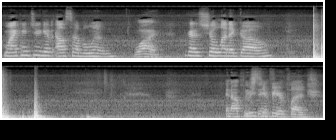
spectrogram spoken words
Why can't you give Elsa a balloon? Why? Because she'll let it go. And now please stand for your pledge. I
